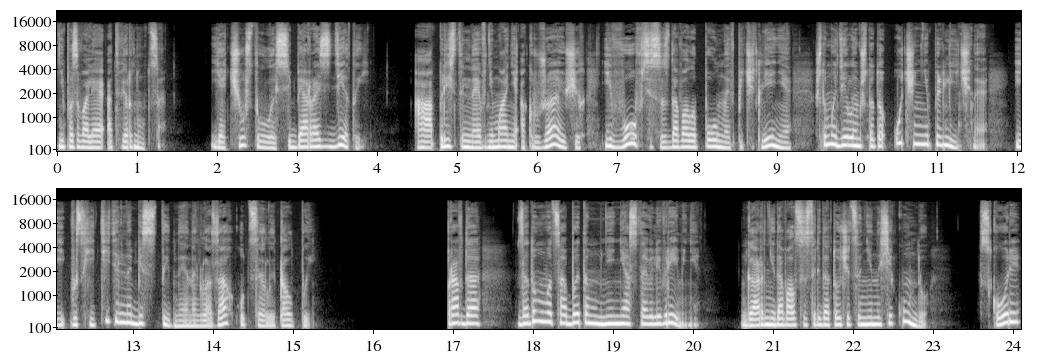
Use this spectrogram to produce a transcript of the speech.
не позволяя отвернуться. Я чувствовала себя раздетой а пристальное внимание окружающих и вовсе создавало полное впечатление, что мы делаем что-то очень неприличное и восхитительно бесстыдное на глазах у целой толпы. Правда, задумываться об этом мне не оставили времени. Гар не давал сосредоточиться ни на секунду. Вскоре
